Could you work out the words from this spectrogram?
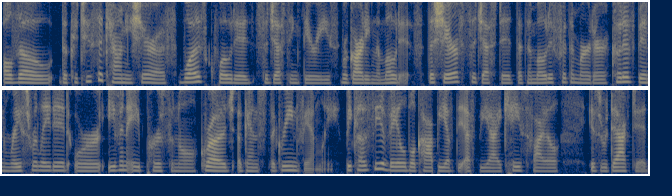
Although the Catoosa County Sheriff was quoted suggesting theories regarding the motive. The sheriff suggested that the motive for the murder could have been race related or even a personal grudge against the Green family. Because the available copy of the FBI case file is redacted,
